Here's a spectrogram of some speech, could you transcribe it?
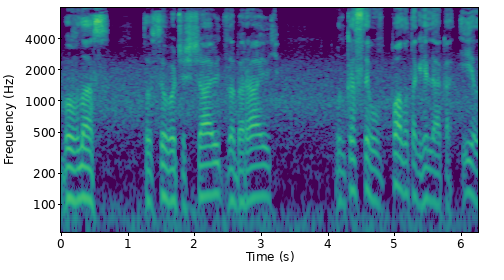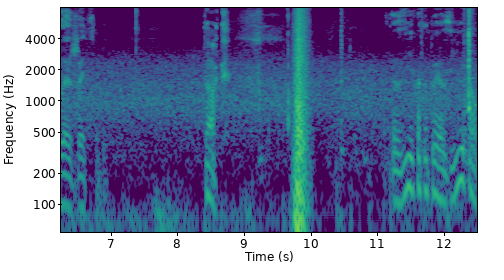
бо в нас то все вичищають, забирають. Вон красиво впало так гіляка і лежить собі. Так. З'їхати то я з'їхав,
